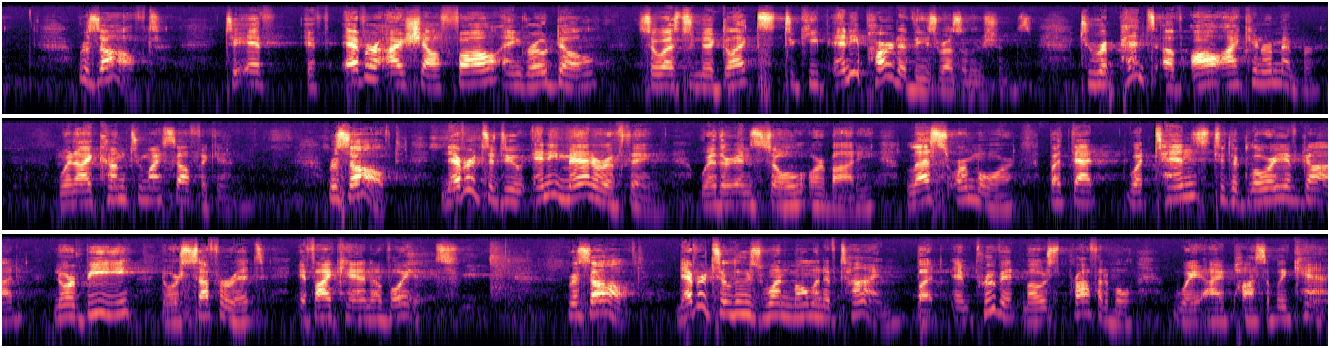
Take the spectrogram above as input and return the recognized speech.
Resolved to, if, if ever I shall fall and grow dull, so as to neglect to keep any part of these resolutions, to repent of all I can remember when I come to myself again. Resolved never to do any manner of thing whether in soul or body, less or more, but that what tends to the glory of God, nor be, nor suffer it, if I can avoid it. Resolved, never to lose one moment of time, but improve it most profitable way I possibly can.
